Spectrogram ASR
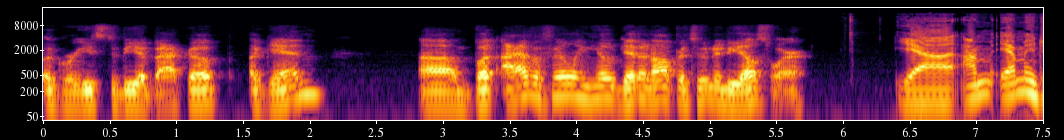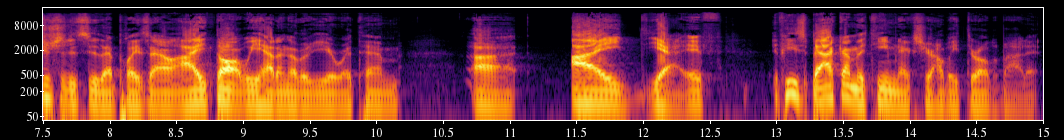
agrees to be a backup again, Um, but I have a feeling he'll get an opportunity elsewhere. Yeah, I'm I'm interested to see that plays out. I thought we had another year with him. Uh, I yeah, if if he's back on the team next year, I'll be thrilled about it.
